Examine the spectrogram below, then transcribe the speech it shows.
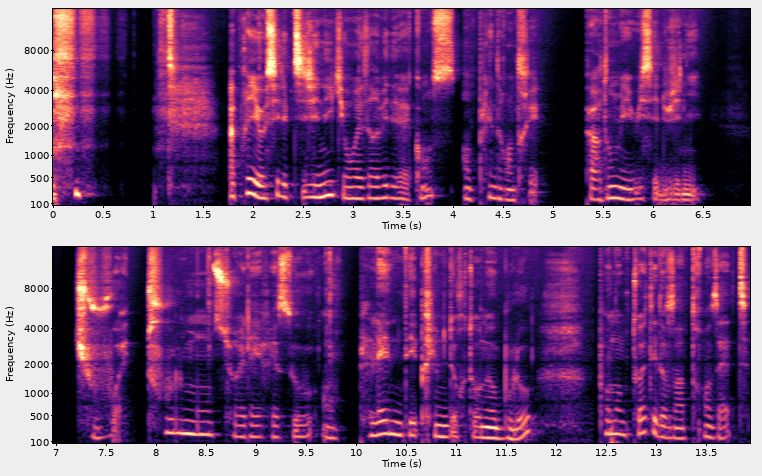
Après, il y a aussi les petits génies qui ont réservé des vacances en pleine rentrée. Pardon, mais oui, c'est du génie. Tu vois tout le monde sur les réseaux en pleine déprime de retourner au boulot, pendant que toi, tu es dans un transat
